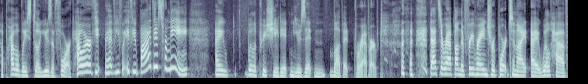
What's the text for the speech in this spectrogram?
I'll probably still use a fork. However, if you, if you, if you buy this for me, I will appreciate it and use it and love it forever. That's a wrap on the Free Range Report tonight. I will have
